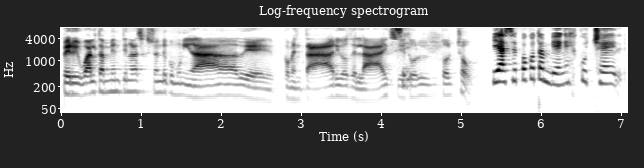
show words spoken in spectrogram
Pero igual también tiene la sección de comunidad, de comentarios, de likes y de todo el, todo el show. Y hace poco también escuché,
